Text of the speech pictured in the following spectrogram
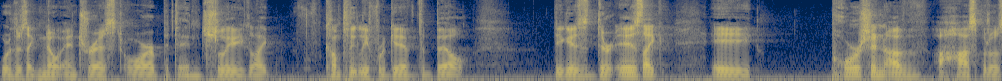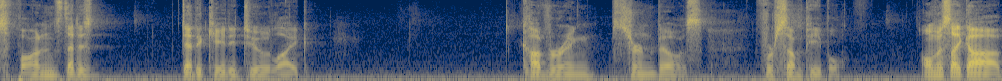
where there's like no interest or potentially like completely forgive the bill. Because there is like a portion of a hospital's funds that is dedicated to like covering certain bills for some people. Almost like a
